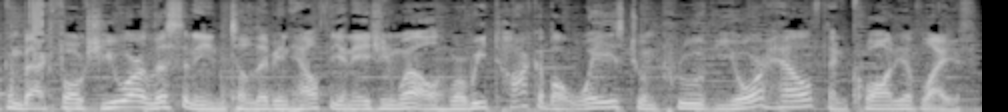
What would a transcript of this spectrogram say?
Welcome back, folks. You are listening to Living Healthy and Aging Well, where we talk about ways to improve your health and quality of life.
